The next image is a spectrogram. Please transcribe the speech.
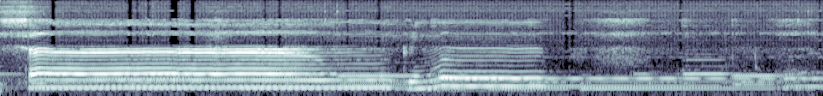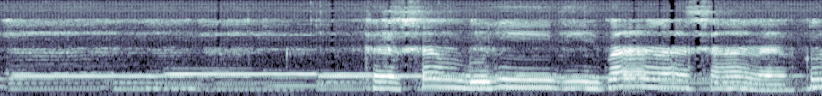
Sampingmu. Tersembunyi di bawah sadarku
